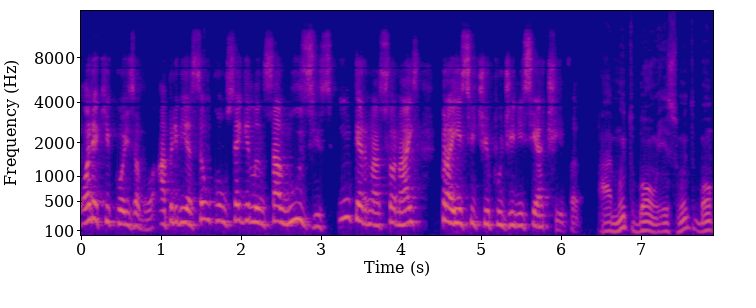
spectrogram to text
olha que coisa boa, a premiação consegue lançar luzes internacionais para esse tipo de iniciativa. Ah, muito bom isso, muito bom.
